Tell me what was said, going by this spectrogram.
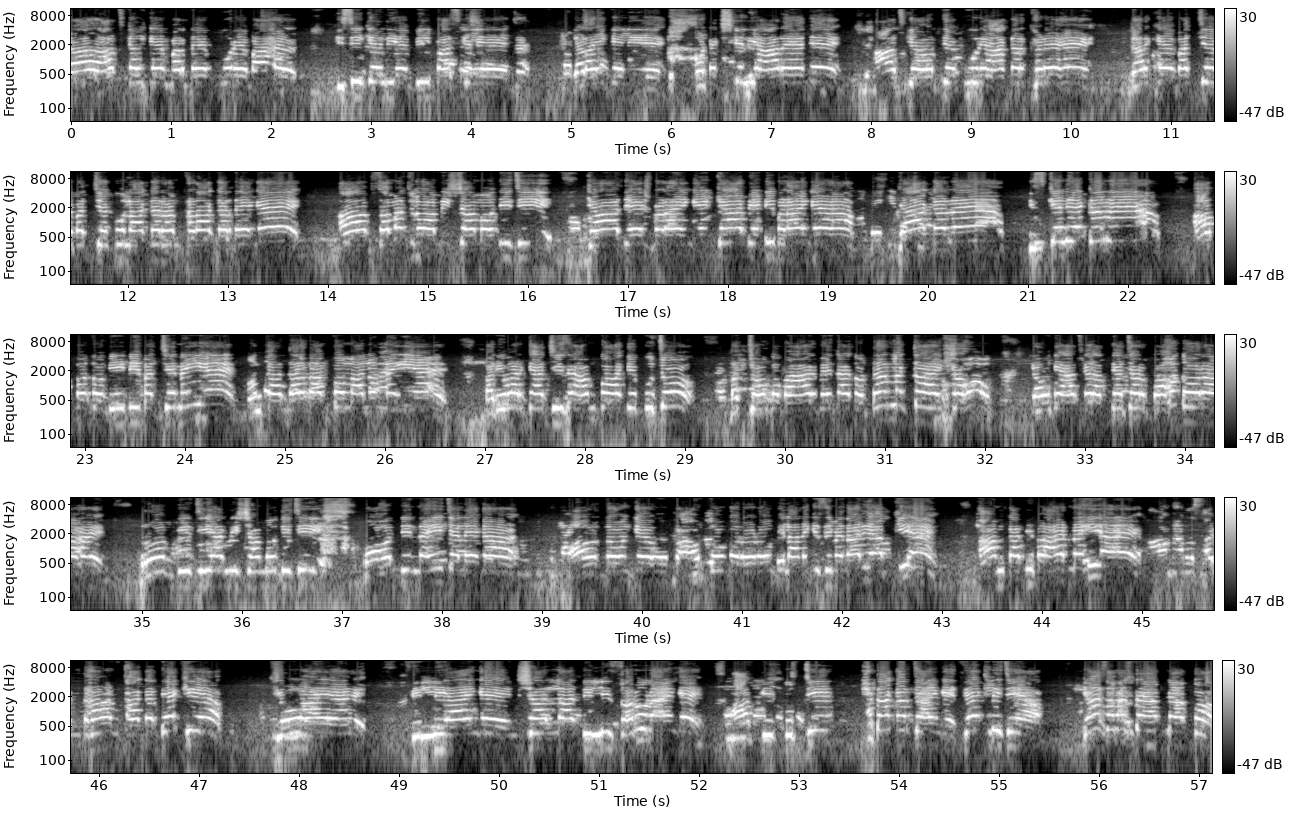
आजकल के मर्दे पूरे बाहर इसी के लिए, बिल पास के लिए लड़ाई के लिए प्रोटेक्स के लिए आ रहे थे। आज के औरतें पूरे आकर खड़े हैं। घर के बच्चे बच्चे को लाकर हम खड़ा कर देंगे। आप समझ लो अमित शाह मोदी जी, क्या देश बढ़ाएँगे, क्या बेटी बढ़ाएँगे आप? क्या कर रहे हैं आप? इसके लिए कर रहे हैं आप? आपको तो बीवी बच्चे नहीं है। उनका दर्द आपको मालूम नहीं है। परिवार क्या चीज़ है, हमको आगे पूछो। बच्चों को बाहर भेजा है तो डर लगता है, क्यों? क्योंकि आजकल अत्याचार बहुत हो रहा है। रोक दीजिए अमित शाह मोदी जी, बहुत दिन नहीं चलेगा। औरतों के औरतों को रोडों पे लाने की ज़िम्मेदारी आपकी है। हम कभी बाहर नहीं आए। हमारा संविधान उठाकर देखिए आप, क्यों आए हैं? दिल्ली आएँगे इनशाला दिल्ली ज़रूर आएँगे। आपकी कुर्सी हटा कर जाएँगे। देख लीजिए आप। क्या समझते हैं अपने आप को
